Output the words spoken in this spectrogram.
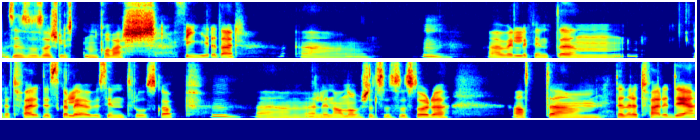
Jeg syns også slutten på vers fire der uh, Mm. er veldig fint. En rettferdig skal leve sin troskap. Mm. Uh, eller i en annen oversettelse så står det at um, den rettferdige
